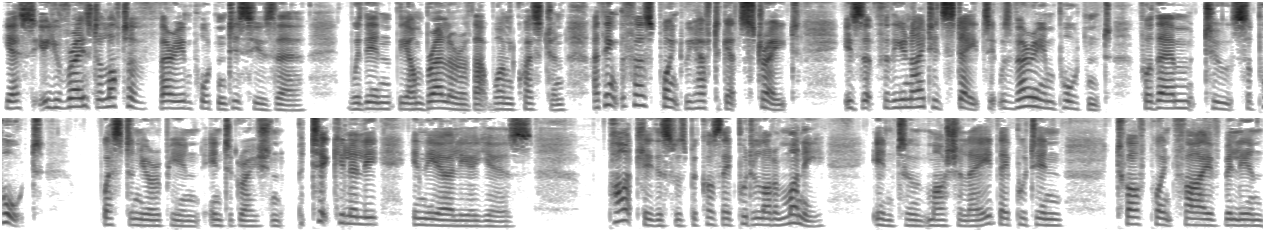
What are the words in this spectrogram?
Yes, you've raised a lot of very important issues there within the umbrella of that one question. I think the first point we have to get straight is that for the United States, it was very important for them to support Western European integration, particularly in the earlier years. Partly this was because they'd put a lot of money into Marshall Aid. They put in $12.5 billion.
